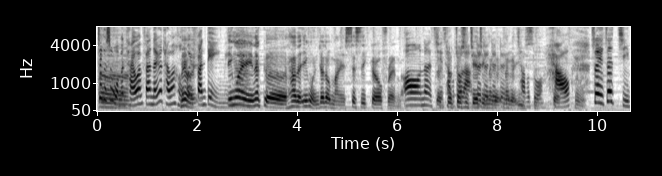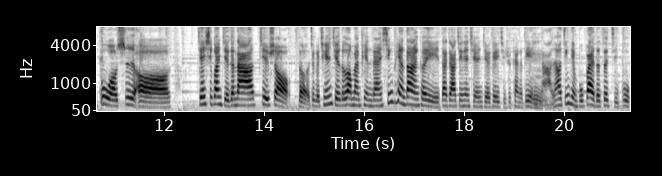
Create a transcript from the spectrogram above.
这个是我们台湾翻的，因为台湾很会翻电影名。因为那个它的英文叫做 My Sexy Girlfriend 嘛。哦，那其实差不多是接近那个那个意思。差不多。好，嗯，所以这几部哦是呃。今天膝关节跟大家介绍的这个情人节的浪漫片单，新片当然可以，大家今天情人节可以一起去看个电影啊。嗯、然后经典不败的这几部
